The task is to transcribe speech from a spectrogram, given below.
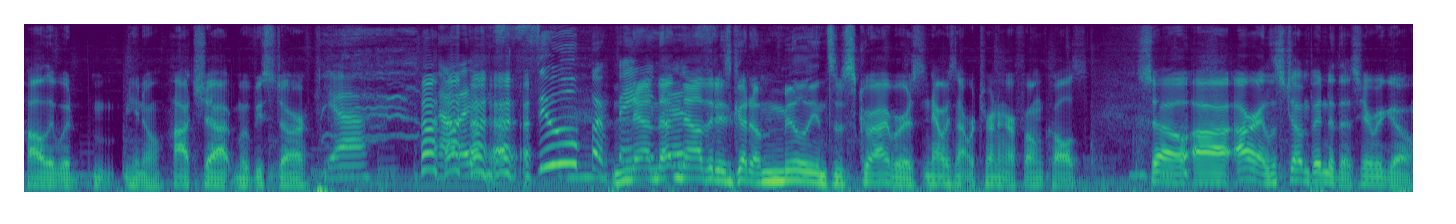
Hollywood, you know, hotshot movie star. Yeah. Now that he's super famous. Now, that, now that he's got a million subscribers, now he's not returning our phone calls. So, uh, all right, let's jump into this. Here we go.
